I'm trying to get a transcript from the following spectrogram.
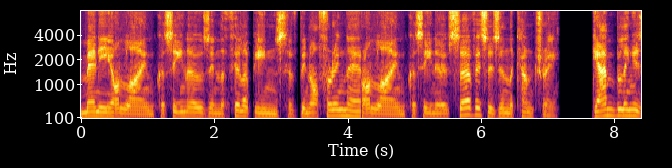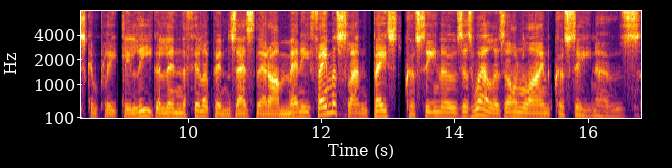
Many online casinos in the Philippines have been offering their online casino services in the country. Gambling is completely legal in the Philippines as there are many famous land-based casinos as well as online casinos.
